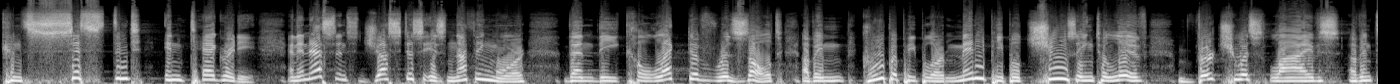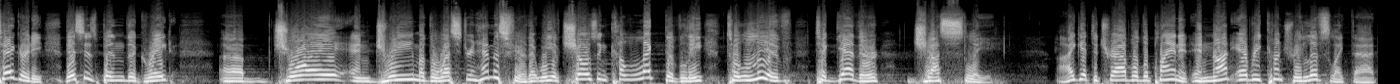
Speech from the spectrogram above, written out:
consistent integrity. And in essence, justice is nothing more than the collective result of a group of people or many people choosing to live virtuous lives of integrity. This has been the great uh, joy and dream of the Western Hemisphere that we have chosen collectively to live together justly. I get to travel the planet, and not every country lives like that,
